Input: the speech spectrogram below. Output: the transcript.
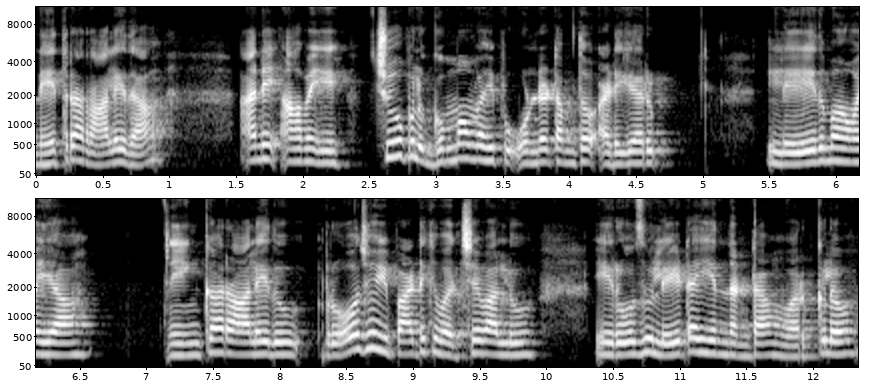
నేత్ర రాలేదా? అని ఆమె చూపులు గుమ్మం వైపు ఉండటంతో అడిగారు. లేదు మామయ్య ఇంకా రాలేదు. రోజు ఈ పాటికి వచ్చేవాళ్ళు. ఈరోజు లేట్ అయ్యిందంట వర్క్లో.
